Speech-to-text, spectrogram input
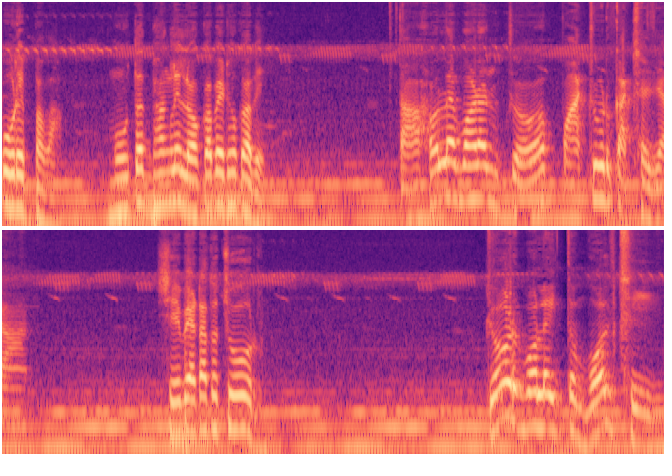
ওরে বাবা মৌতাদ ভাঙলে লকাবে ঢোকাবে। তাহলে বরঞ্চ পাঁচুর কাছে যান। সে বেটা তো চোর। চোর বলেই তো বলছি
